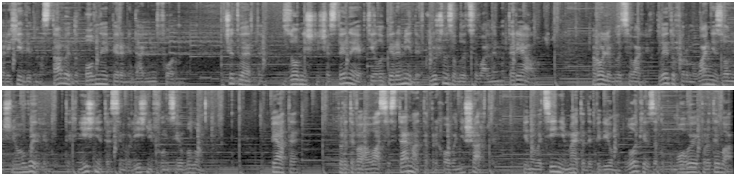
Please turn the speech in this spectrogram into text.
перехід від мастаби до повної пірамідальної форми. Четверте. Зовнішні частини як тіло піраміди, включно з облицювальним матеріалом. Роль облицювальних плит у формуванні зовнішнього вигляду, технічні та символічні функції оболонки. П'яте. Противагова система та приховані шахти. Інноваційні методи підйому блоків за допомогою противаг.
